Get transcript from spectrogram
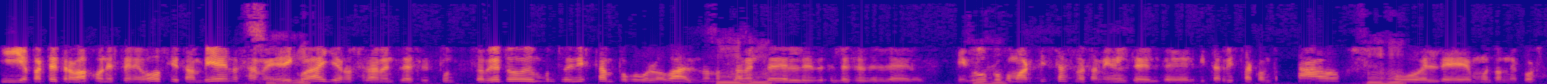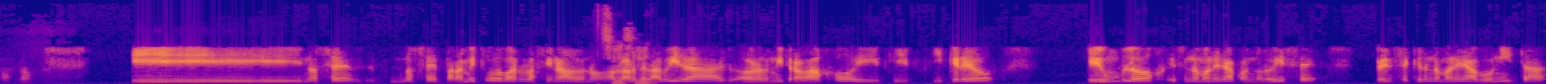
y aparte trabajo en este negocio también, o sea, me dedico a ello, no solamente desde el punto, lo veo todo desde un punto de vista un poco global, ¿no? No solamente desde mi grupo como artista, sino también el del, guitarrista contratado o el de un montón de cosas, ¿no? Y no sé, no sé, para mí todo va relacionado, ¿no? hablar de la vida, hablar de mi trabajo y, y, creo que un blog es una manera, cuando lo hice, pensé que era una manera bonita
